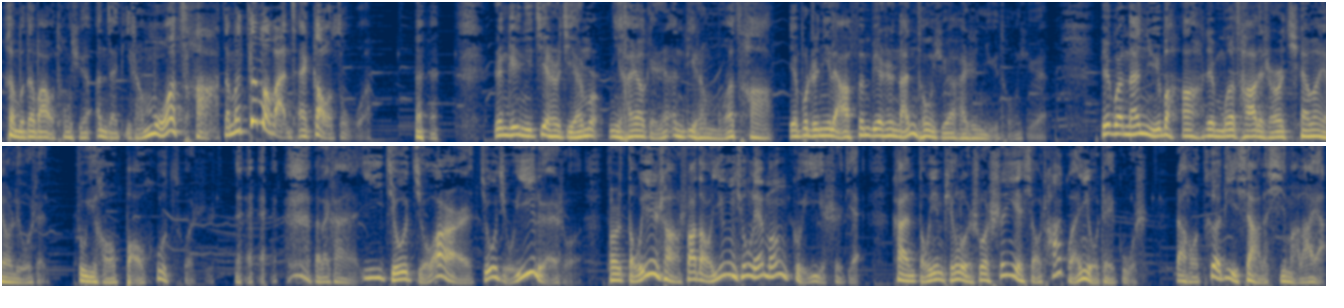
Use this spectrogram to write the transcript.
恨不得把我同学摁在地上摩擦。怎么这么晚才告诉我？人给你介绍节目，你还要给人摁地上摩擦？也不知你俩分别是男同学还是女同学。”别管男女吧，啊，这摩擦的时候千万要留神，注意好保护措施。再来看一九九二九九一留言说，他说抖音上刷到英雄联盟诡异事件，看抖音评论说深夜小茶馆有这故事，然后特地下了喜马拉雅，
